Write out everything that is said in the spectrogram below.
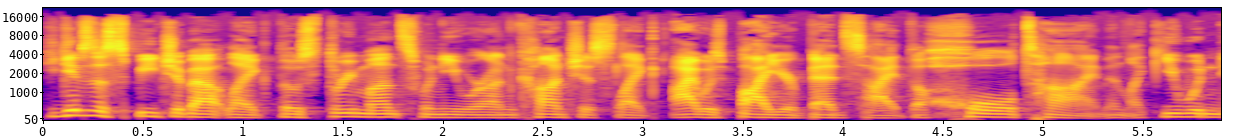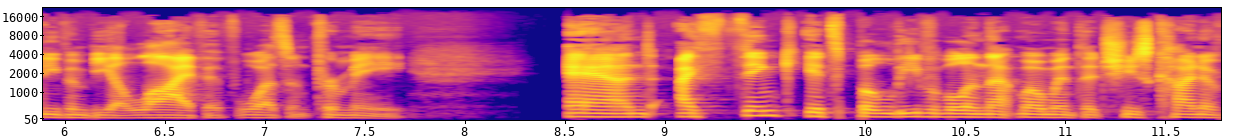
he gives a speech about like those three months when you were unconscious like i was by your bedside the whole time and like you wouldn't even be alive if it wasn't for me. And i think it's believable in that moment that she's kind of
